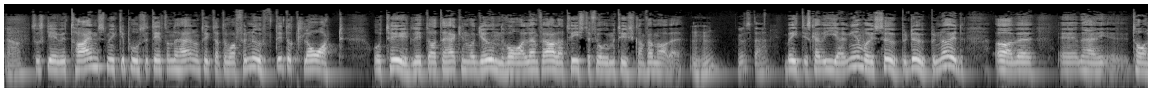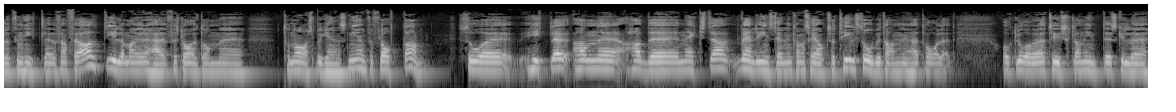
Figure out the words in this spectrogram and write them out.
Så skrev ju Times mycket positivt om det här. De tyckte att det var förnuftigt och klart och tydligt och att det här kunde vara grundvalen för alla tvistefrågor med Tyskland framöver. Mhm, just det. Brittiska regeringen var ju superdupernöjd över eh, det här eh, talet från Hitler och framförallt gillar man ju det här förslaget om eh, tonnagebegränsningen för flottan. Så eh, Hitler han eh, hade en extra vänlig inställning kan man säga också till Storbritannien i det här talet. Och lovade att Tyskland inte skulle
